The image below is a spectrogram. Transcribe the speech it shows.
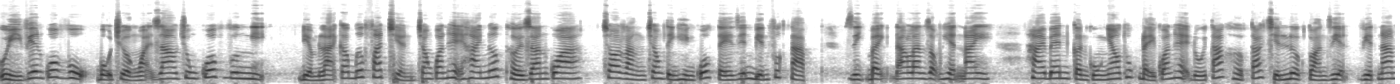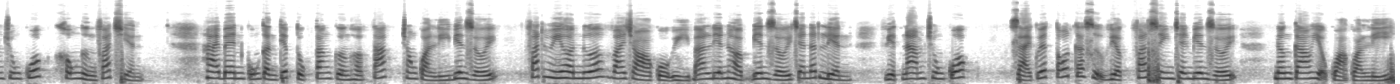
Ủy viên Quốc vụ, Bộ trưởng Ngoại giao Trung Quốc Vương Nghị điểm lại các bước phát triển trong quan hệ hai nước thời gian qua, cho rằng trong tình hình quốc tế diễn biến phức tạp, dịch bệnh đang lan rộng hiện nay, hai bên cần cùng nhau thúc đẩy quan hệ đối tác hợp tác chiến lược toàn diện Việt Nam Trung Quốc không ngừng phát triển. Hai bên cũng cần tiếp tục tăng cường hợp tác trong quản lý biên giới, phát huy hơn nữa vai trò của Ủy ban Liên hợp Biên giới trên đất liền Việt Nam Trung Quốc, giải quyết tốt các sự việc phát sinh trên biên giới, nâng cao hiệu quả quản lý.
